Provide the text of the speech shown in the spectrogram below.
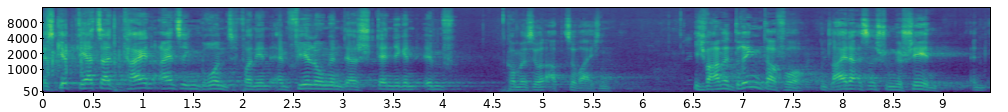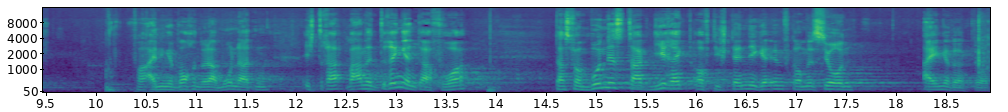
Es gibt derzeit keinen einzigen Grund, von den Empfehlungen der Ständigen Impfkommission abzuweichen. Ich warne dringend davor, und leider ist es schon geschehen, vor einigen Wochen oder Monaten, ich warne dringend davor, dass vom Bundestag direkt auf die Ständige Impfkommission eingewirkt wird.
